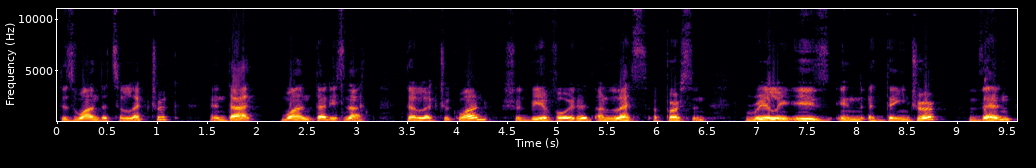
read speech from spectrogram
There's one that's electric and that one that is not. The electric one should be avoided unless a person really is in a danger. Then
